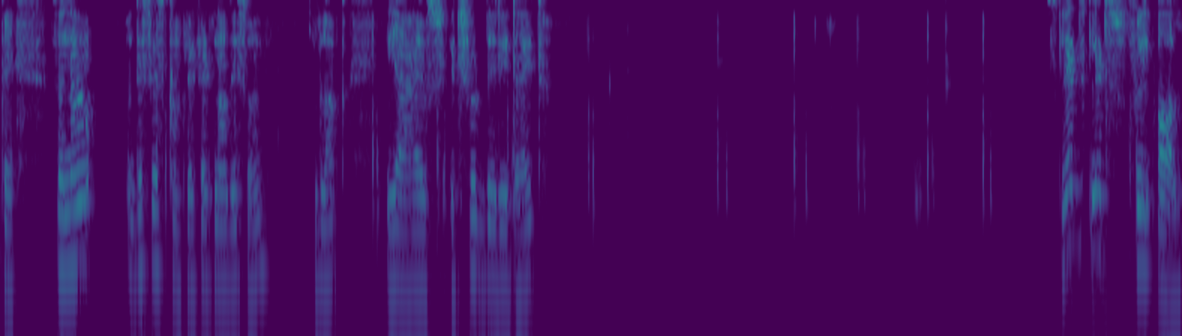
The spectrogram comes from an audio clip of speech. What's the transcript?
okay. So now this is completed. Now this one block. Yeah I've, it should be read right? So let, let's fill all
